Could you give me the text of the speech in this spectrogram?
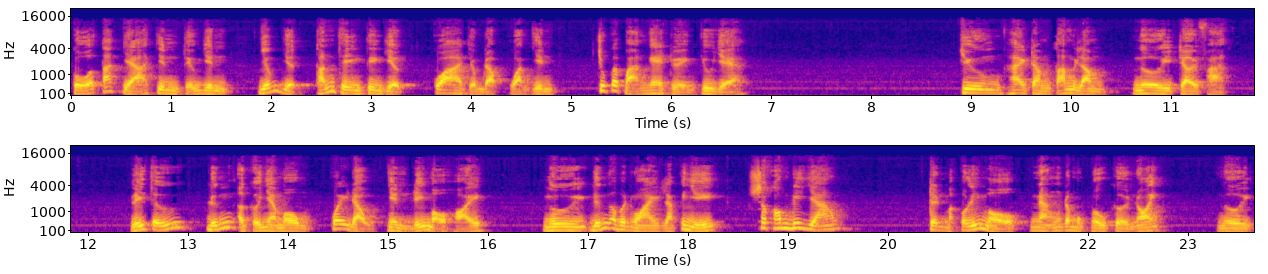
của tác giả Dinh Tiểu Dinh, nhóm dịch Thánh Thiên Tiên Dực qua giọng đọc Hoàng Dinh. Chúc các bạn nghe truyện vui vẻ. Chương 285 Người trời phạt Lý Tứ đứng ở cửa nhà môn, quay đầu nhìn Lý Mộ hỏi Người đứng ở bên ngoài làm cái gì? Sao không đi vào? Trên mặt của Lý Mộ nặng ra một nụ cười nói, Người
